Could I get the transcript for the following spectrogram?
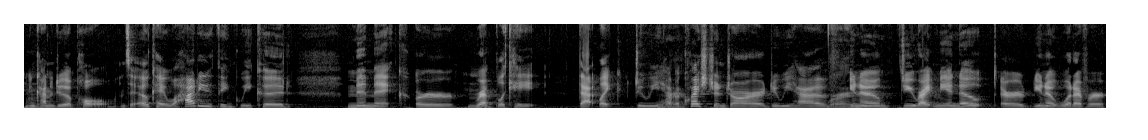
and kind of do a poll and say, okay, well, how do you think we could mimic or replicate that? Like, do we have a question jar? Do we have, Right. you know, do you write me a note or, you know, whatever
